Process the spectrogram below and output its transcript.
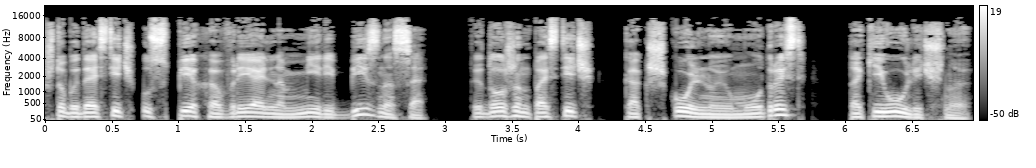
чтобы достичь успеха в реальном мире бизнеса, ты должен постичь как школьную мудрость, так и уличную.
